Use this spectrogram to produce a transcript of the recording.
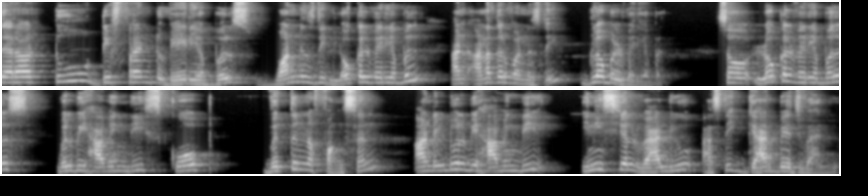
there are two different variables. One is the local variable and another one is the global variable. So local variables will be having the scope within a function and it will be having the initial value as the garbage value.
